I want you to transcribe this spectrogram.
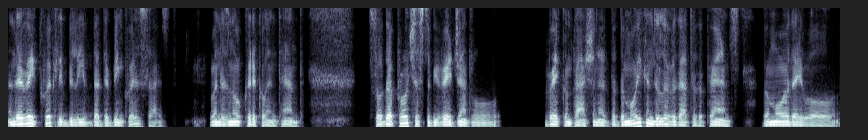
and they very quickly believe that they're being criticized when there's no critical intent. So the approach has to be very gentle, very compassionate. That the more you can deliver that to the parents, the more they will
